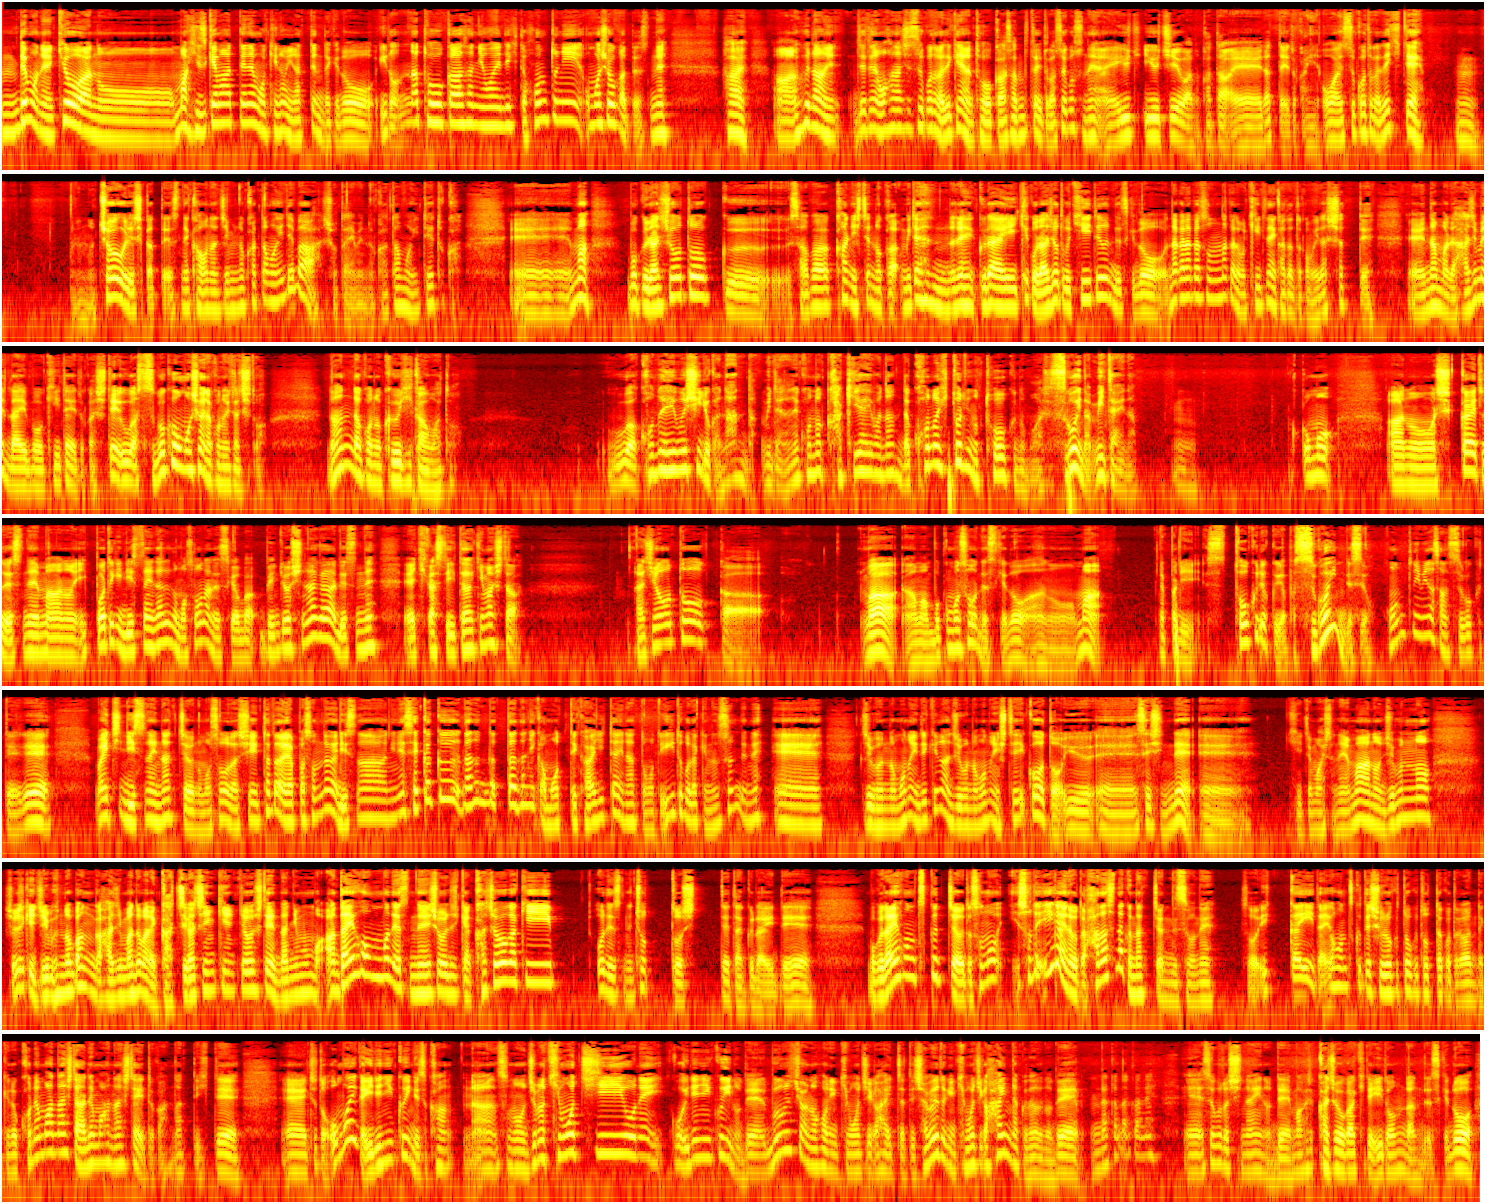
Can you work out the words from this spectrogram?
ん、でもね、今日あのー、まあ、日付回ってね、もう昨日になってんだけど、いろんなトーカーさんにお会いできて、本当に面白かったですね。はい。あ普段全然お話しすることができないようなトーカーさんだったりとか、それこそね、えー、YouTuber の方、えー、だったりとかにお会いすることができて、うん。あの、超嬉しかったですね。顔なじみの方もいれば、初対面の方もいてとか。えー、まあ、僕、ラジオトーク、サーバー管理してんのか、みたいなね、ぐらい、結構ラジオトーク聞いてるんですけど、なかなかその中でも聞いてない方とかもいらっしゃって、えー、生で初めてライブを聞いたりとかして、うわ、すごく面白いな、この人たちと。なんだこの空気感は、と。うわ、この MC 力はなんだ？みたいなね。この掛け合いはなんだ？この一人のトークの回しすごいなみたいな。うん。ここも、あの、しっかりとですね、まあ、あの、一方的にリスナーになるのもそうなんですけど、まあ、勉強しながらですね、えー、聞かせていただきました。ラジオトーカーは、あまあ、僕もそうですけど、あの、まあ、やっぱり、トーク力やっぱすごいんですよ。本当に皆さんすごくて。で、まあ一リスナーになっちゃうのもそうだし、ただやっぱその中でリスナーにね、せっかくなるんだったら何か持って帰りたいなと思って、いいとこだけ盗んでね、えー、自分のものにできるのは自分のものにしていこうという、えー、精神で、えー、聞いてましたね。まああの自分の、正直自分の番が始まるまでガチガチに緊張して何もも、あ、台本もですね、正直、過剰書きをですね、ちょっと知ってたぐらいで、僕台本作っちゃうと、その、それ以外のこと話せなくなっちゃうんですよね。そう、一回台本作って収録トーク撮ったことがあるんだけど、これも話した、あれも話したいとかなってきて、えー、ちょっと思いが入れにくいんです。かんなその自分の気持ちをね、こう入れにくいので、文章の方に気持ちが入っちゃって、喋るときに気持ちが入んなくなるので、なかなかね、えー、そういうことしないので、まあ、過剰書きで挑んだんですけど、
